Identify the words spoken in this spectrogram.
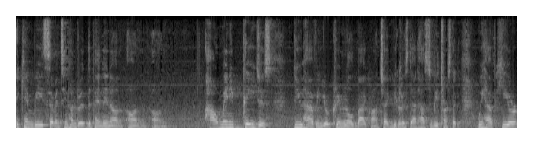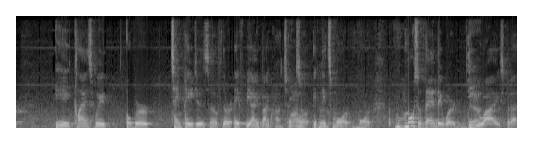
it can be 1700 depending on, on, on how many pages do you have in your criminal background check because that has to be translated. We have here uh, clients with over 10 pages of their FBI background check, Wow. so it needs more, more. Most of them they were Yeah. DUIs, but uh,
